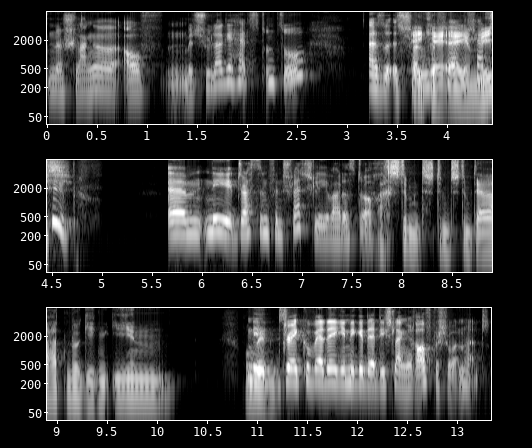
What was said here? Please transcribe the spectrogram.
eine Schlange auf einen Mitschüler gehetzt und so. Also ist schon ein AKA gefährlicher mich? Typ. Ähm, nee, Justin Finch-Fletchley war das doch. Ach, stimmt, stimmt, stimmt. Er hat nur gegen ihn. nee, Moment. Draco wäre derjenige, der die Schlange raufbeschworen hat.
